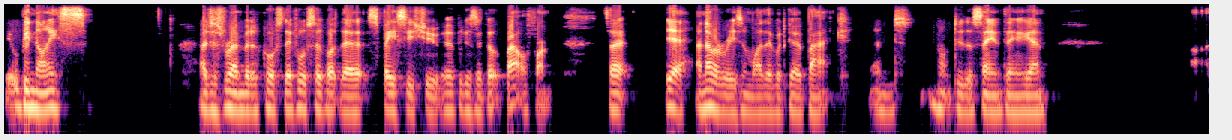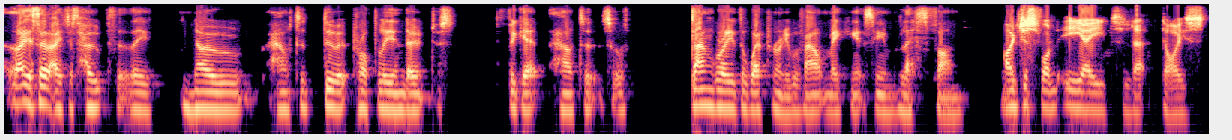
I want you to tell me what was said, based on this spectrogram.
It would be nice. I just remembered, of course, they've also got their spacey shooter because they've got Battlefront. So yeah, another reason why they would go back and not do the same thing again. Like I said, I just hope that they know how to do it properly and don't just forget how to sort of downgrade the weaponry without making it seem less fun. I just want EA to let Dice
